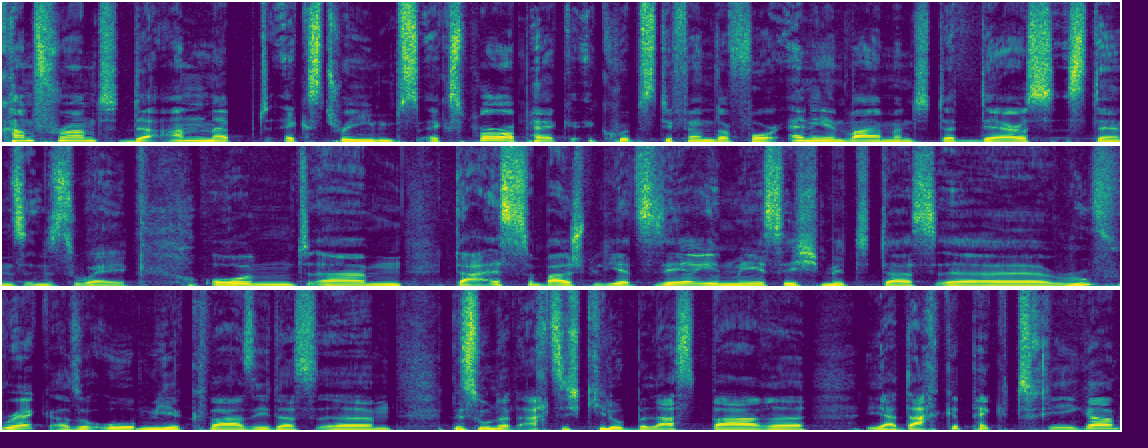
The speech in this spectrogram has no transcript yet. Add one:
Confront the Unmapped Extremes. Explorer Pack equips Defender for any environment that dares stands in its way. Und ähm, da ist zum Beispiel jetzt serienmäßig mit das äh, Roof Rack, also oben hier quasi das ähm, bis 180 Kilo belastbare ja, Dachgepäckträger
